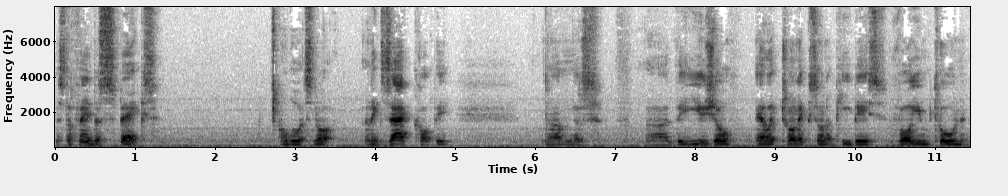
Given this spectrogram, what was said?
Mr. Fender's specs, although it's not an exact copy. Um, there's uh, the usual electronics on a P bass, volume tone,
